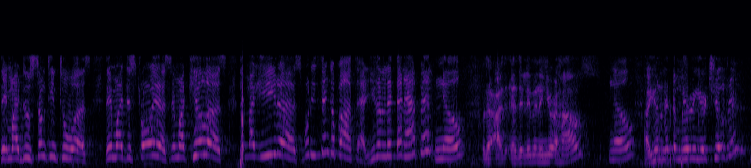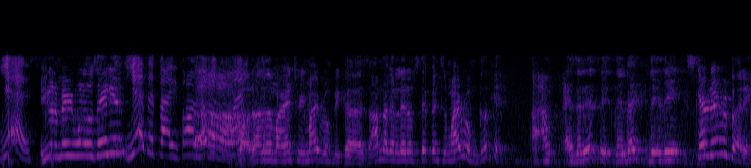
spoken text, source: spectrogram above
They might do something to us. They might destroy us. They might kill us. They might eat us. What do you think about that? You gonna let that happen? No. Are, are they living in your house? No. Are you gonna let them marry your children? Yes. Are you gonna marry one of those aliens? Yes, if I fall in love with ah. one. Well, one. none of them are entering my room because I'm not gonna let them step into my room. Look at, I- I'm, as it is, they, they, they, they scared everybody.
